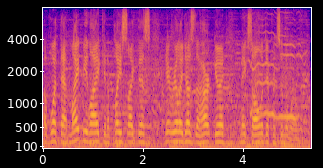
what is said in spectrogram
of what that might like in a place like this, it really does the heart good, makes all the difference in the world.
